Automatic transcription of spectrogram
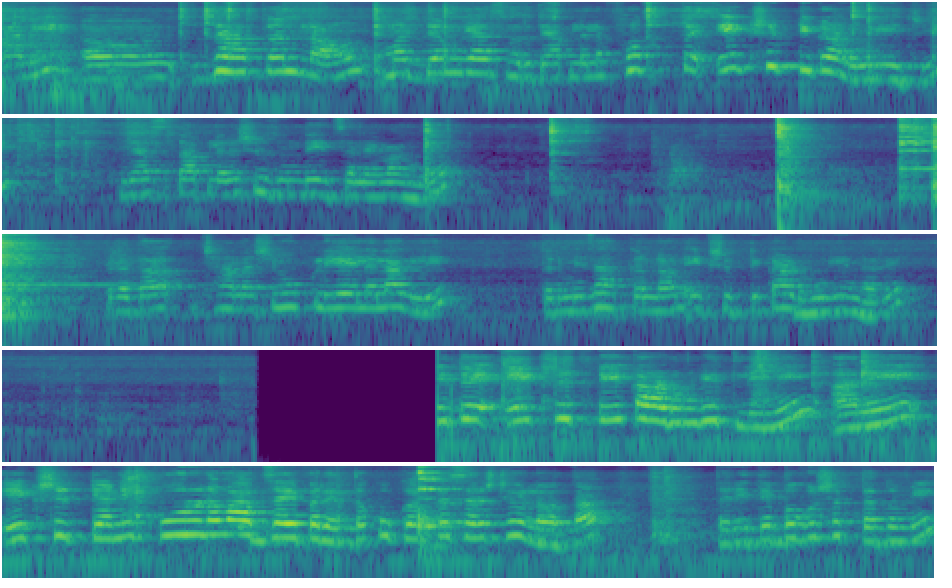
आणि झाकण लावून मध्यम गॅसवरती आपल्याला फक्त एक शिट्टी काढून घ्यायची. जास्त आपल्याला शिजून द्यायचं नाही वांग. तर आता छान अशी उकळी यायला लागली. तर मी झाकण लावून एक शिट्टी काढून घेणार आहे. एक शिट्टी काढून घेतली मी आणि एक शिट्टी आणि पूर्ण वाफ जाईपर्यंत कुकर तसाच ठेवला होता. तरी ते बघू शकता तुम्ही.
